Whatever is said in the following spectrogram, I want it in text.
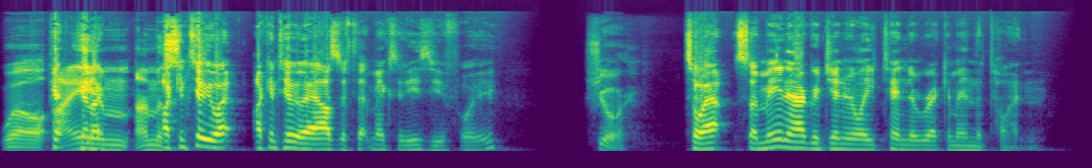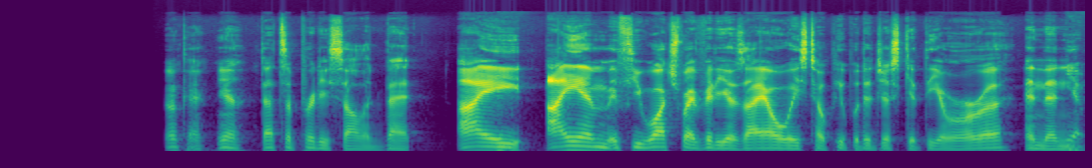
well, Can- I can am. I, am a I can tell you, I can tell you ours if that makes it easier for you. sure. So, our, so me and Agri generally tend to recommend the Titan. Okay, yeah, that's a pretty solid bet. I I am. If you watch my videos, I always tell people to just get the Aurora and then Yep.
